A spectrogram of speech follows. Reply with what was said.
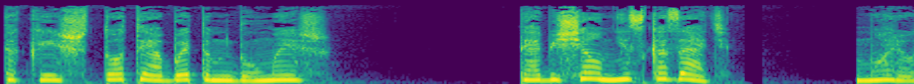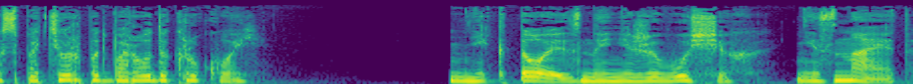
Так и что ты об этом думаешь? Ты обещал мне сказать. Мориус потер подбородок рукой. Никто из ныне живущих не знает,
